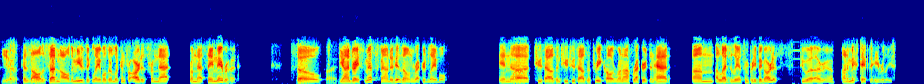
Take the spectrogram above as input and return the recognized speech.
yeah. because all of a sudden, all the music labels are looking for artists from that from that same neighborhood. So Right. DeAndre Smith founded his own record label in Wow. uh 2002 2003 called Runoff Records and had um allegedly had some pretty big artists do a, a, a on a mixtape that he released.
